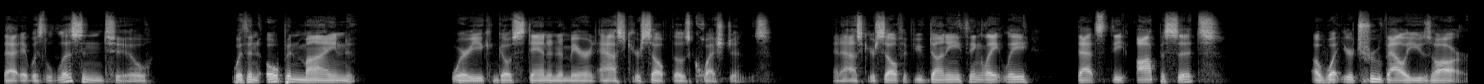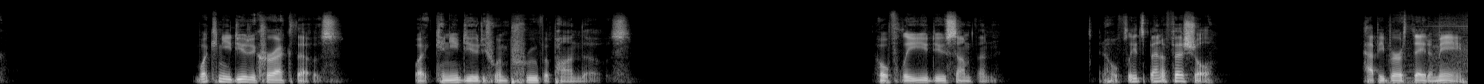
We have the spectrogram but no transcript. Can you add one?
that it was listened to with an open mind where you can go stand in a mirror and ask yourself those questions and ask yourself if you've done anything lately that's the opposite of what your true values are. What can you do to correct those? What can you do to improve upon those? Hopefully, you do something, and hopefully, it's beneficial. Happy birthday to me.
